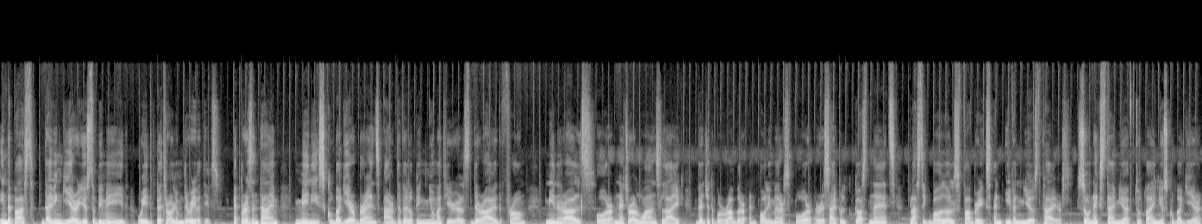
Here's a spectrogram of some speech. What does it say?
In the past, diving gear used to be made with petroleum derivatives. At present time, many scuba gear brands are developing new materials derived from minerals or natural ones like vegetable rubber and polymers or recycled ghost nets, plastic bottles, fabrics and even used tires. So next time you have to buy new scuba gear,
